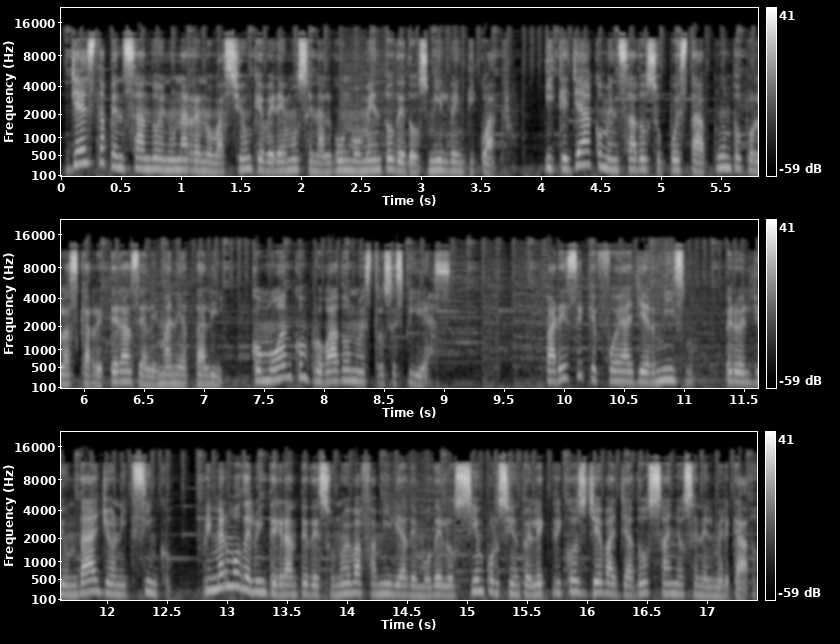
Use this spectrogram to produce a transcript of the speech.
ya está pensando en una renovación que veremos en algún momento de 2024 y que ya ha comenzado su puesta a punto por las carreteras de Alemania tal y como han comprobado nuestros espías. Parece que fue ayer mismo, pero el Hyundai Ioniq 5, primer modelo integrante de su nueva familia de modelos 100% eléctricos, lleva ya dos años en el mercado.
